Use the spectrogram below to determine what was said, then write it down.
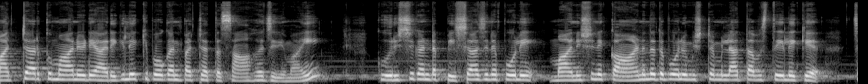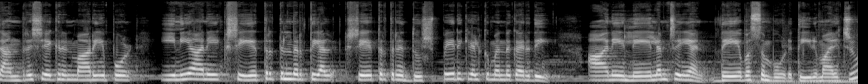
മറ്റാർക്കും ആനയുടെ അരികിലേക്ക് പോകാൻ പറ്റാത്ത സാഹചര്യമായി. കുരിശു കണ്ട പിശാചിനെ പോലെ മനുഷ്യനെ കാണുന്നത് പോലും ഇഷ്ടമില്ലാത്ത അവസ്ഥയിലേക്ക് ചന്ദ്രശേഖരൻ മാറിയപ്പോൾ ഇനി ആനയെ ക്ഷേത്രത്തിൽ നിർത്തിയാൽ ക്ഷേത്രത്തിന് ദുഷ്പേര് കേൾക്കുമെന്ന് കരുതി ആനയെ ലേലം ചെയ്യാൻ ദേവസ്വം ബോർഡ് തീരുമാനിച്ചു.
